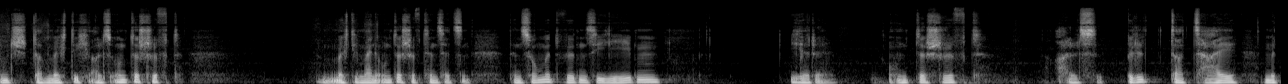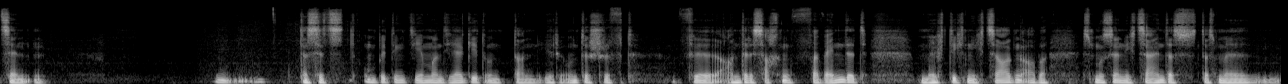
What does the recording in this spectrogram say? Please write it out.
Mensch, da möchte ich als Unterschrift, möchte ich meine Unterschrift hinsetzen. Denn somit würden Sie jedem Ihre Unterschrift als Bilddatei mitsenden. Dass jetzt unbedingt jemand hergeht und dann Ihre Unterschrift für andere Sachen verwendet, möchte ich nicht sagen, aber es muss ja nicht sein, dass, dass man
